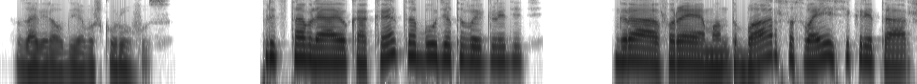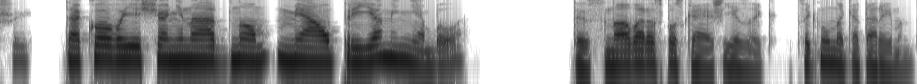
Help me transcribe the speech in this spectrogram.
— заверил девушку Руфус. «Представляю, как это будет выглядеть. Граф Ремонт Бар со своей секретаршей. Такого еще ни на одном мяу-приеме не было». «Ты снова распускаешь язык», — цыкнул на кота Реймонд.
